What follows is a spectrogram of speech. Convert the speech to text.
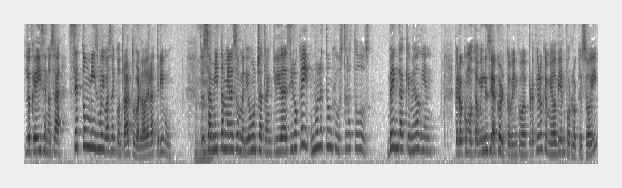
lo que dicen, o sea, sé tú mismo y vas a encontrar tu verdadera tribu. Entonces a mí también eso me dio mucha tranquilidad, decir, ok, no le tengo que gustar a todos. Venga, que me odien. Pero como también decía Kurt Cobain, como prefiero que me odien por lo que soy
